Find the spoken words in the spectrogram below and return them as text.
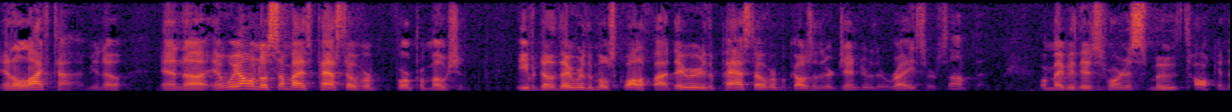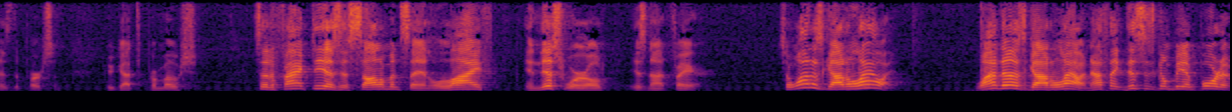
in a lifetime, you know. And, uh, and we all know somebody's passed over for a promotion even though they were the most qualified. They were either passed over because of their gender, their race, or something. Or maybe they just weren't as smooth talking as the person who got the promotion. So the fact is, as Solomon's saying, life in this world is not fair. So why does God allow it? Why does God allow it? And I think this is going to be important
